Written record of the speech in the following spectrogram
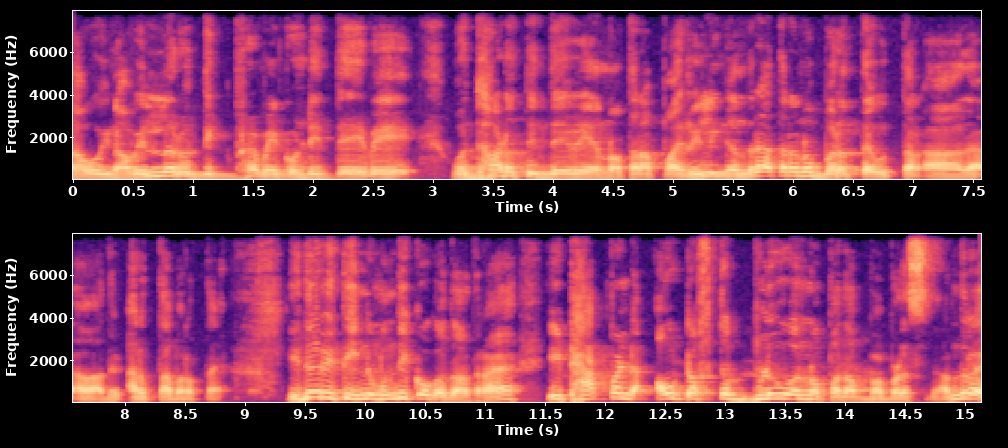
ನಾವು ನಾವೆಲ್ಲರೂ ದಿಗ್ಭ್ರಮೆಗೊಂಡಿದ್ದೇವೆ, ಒದ್ದಾಡುತ್ತಿದ್ದೇವೆ ಅನ್ನೋ ಥರ ಪ ರೀಲಿಂಗ್ ಅಂದರೆ ಆ ಥರನೂ ಬರುತ್ತೆ ಉತ್ತರ ಅದು ಅರ್ಥ ಬರುತ್ತೆ. ಇದೇ ರೀತಿ ಇನ್ನು ಮುಂದಕ್ಕೆ ಹೋಗೋದಾದರೆ it happened out of the blue ಅನ್ನೋ ಪದ ಬ, ಬಳಸ್, ಅಂದರೆ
